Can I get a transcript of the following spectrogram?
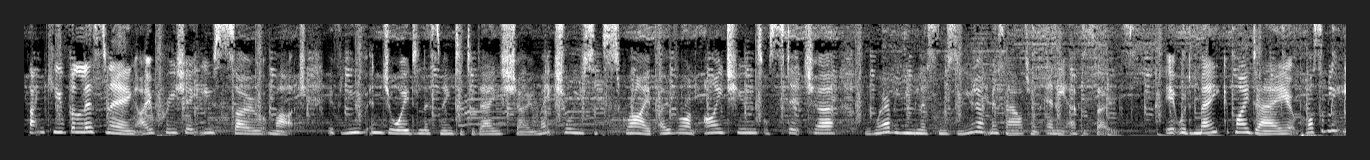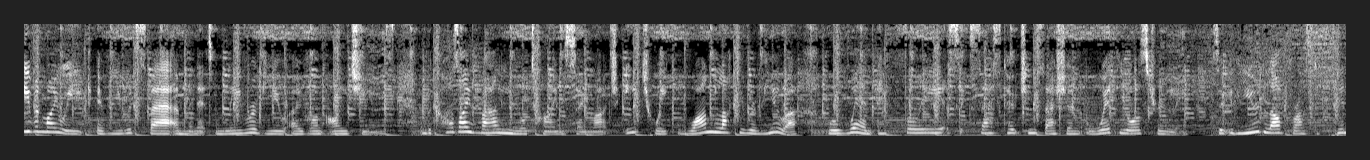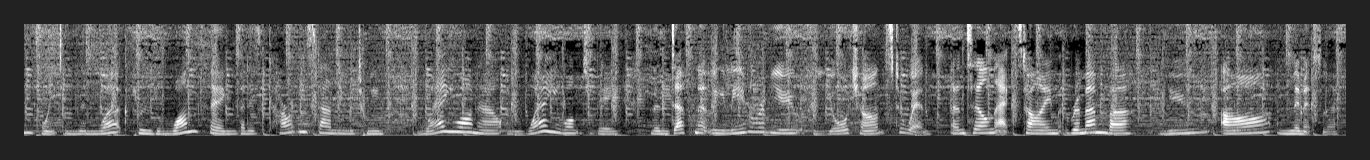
Thank you for listening. I appreciate you so much. If you've enjoyed listening to today's show, make sure you subscribe over on iTunes or Stitcher, wherever you listen, so you don't miss out on any episodes. It would make my day, possibly even my week, if you would spare a minute and leave a review over on iTunes. And because I value your time so much, each week one lucky reviewer will win a free success coaching session with yours truly. So if you'd love for us to pinpoint and then work through the one thing that is currently standing between where you are now and where you want to be, then definitely leave a review for your chance to win. Until next time, remember, you are limitless.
